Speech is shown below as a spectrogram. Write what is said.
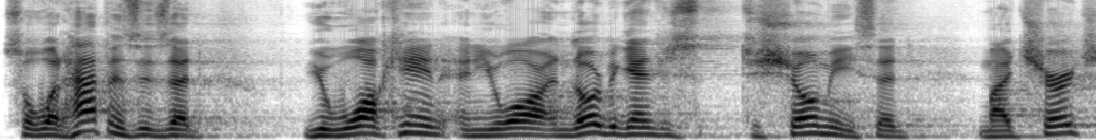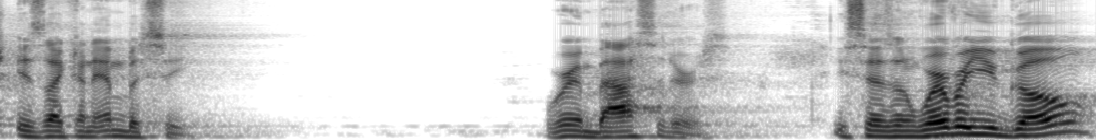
So what happens is that you walk in and you are, and Lord began to, to show me, He said, My church is like an embassy. We're ambassadors. He says, and wherever you go,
